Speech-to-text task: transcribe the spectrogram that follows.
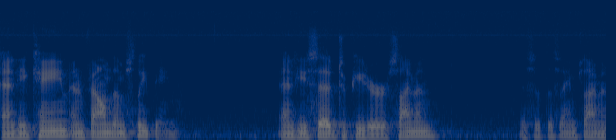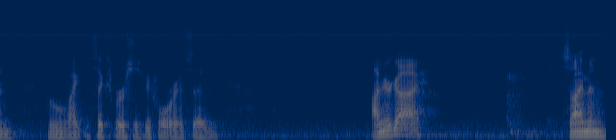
And he came and found them sleeping. And he said to Peter, Simon, this is the same Simon who, like six verses before, has said, I'm your guy. Simon,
